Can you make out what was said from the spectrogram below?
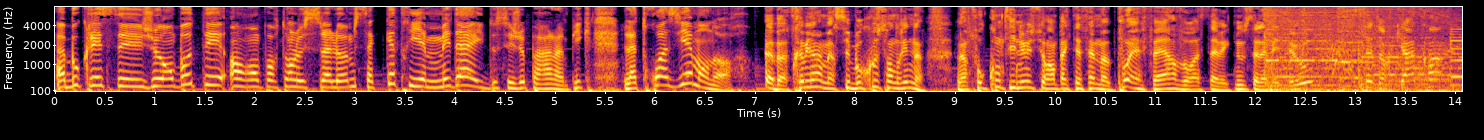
a bouclé ses Jeux en beauté en remportant le slalom, sa quatrième médaille de ces Jeux paralympiques, la troisième en or. Eh ben, très bien, merci beaucoup Sandrine. L'info continue sur impactfm.fr. Vous restez avec nous, c'est la météo. 7h04.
